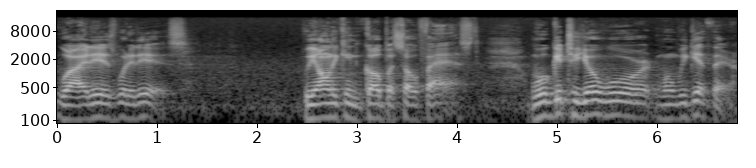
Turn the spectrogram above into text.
well, it is what it is. We only can go but so fast. We'll get to your ward when we get there.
